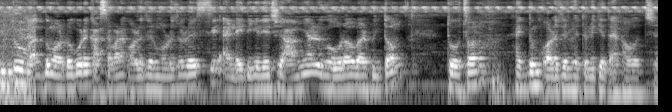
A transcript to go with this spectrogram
কিন্তু একদম অটো করে কাঁচাপাড়া কলেজের মোড়ে চলে এসেছি অ্যান্ড এইদিকে দিয়েছি আমি আর গৌরব আর প্রীতম। তো চলো একদম কলেজের ভেতরে গিয়ে দেখা হচ্ছে।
